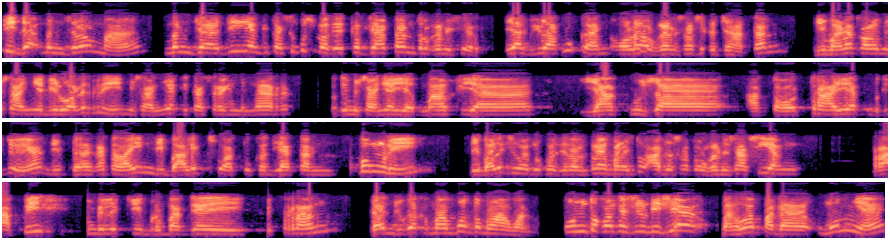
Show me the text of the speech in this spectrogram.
tidak menjelma menjadi yang kita sebut sebagai kejahatan terorganisir. Yang dilakukan oleh organisasi kejahatan, di mana kalau misalnya di luar negeri, misalnya kita sering dengar, seperti misalnya ya mafia, yakuza, atau triad begitu ya. Dengan kata lain, di balik suatu kegiatan pungli, di balik suatu kegiatan preman itu ada satu organisasi yang rapih, memiliki berbagai peran, dan juga kemampuan untuk melawan. Untuk konteks Indonesia, bahwa pada umumnya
